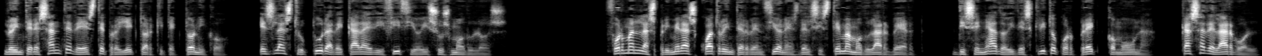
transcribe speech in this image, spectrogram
Lo interesante de este proyecto arquitectónico, es la estructura de cada edificio y sus módulos. Forman las primeras cuatro intervenciones del sistema modular BERT, diseñado y descrito por Precht como una casa del árbol,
